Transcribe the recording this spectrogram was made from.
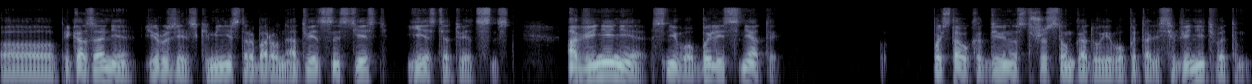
э, приказание Ярузельский, министр обороны. Ответственность есть? Есть ответственность. Обвинения с него были сняты после того, как в 96 году его пытались обвинить в этом.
